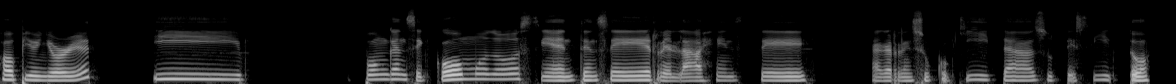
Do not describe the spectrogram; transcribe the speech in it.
Hope you enjoy it. Y pónganse cómodos, siéntense, relájense, agarren su coquita, su tecito.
